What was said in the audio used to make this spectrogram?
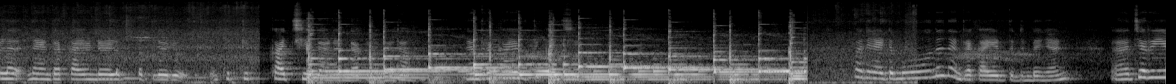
നമ്മൾ നേന്ത്രക്കായ കൊണ്ട് എളുപ്പത്തിലൊരു കുത്തിക്കാച്ചിയിലാണ് ഉണ്ടാക്കുന്നത് കേട്ടോ. നേന്ത്രക്കായ കുത്തിക്കാച്ചി അപ്പം അതിനായിട്ട് മൂന്ന് നേന്ത്രക്കായ എടുത്തിട്ടുണ്ട് ഞാൻ. ചെറിയ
